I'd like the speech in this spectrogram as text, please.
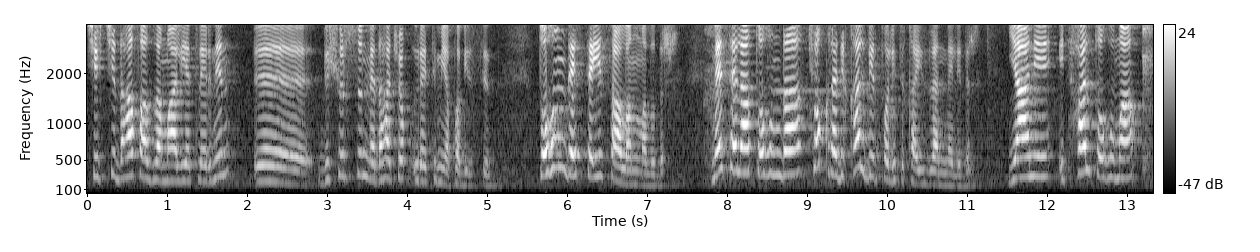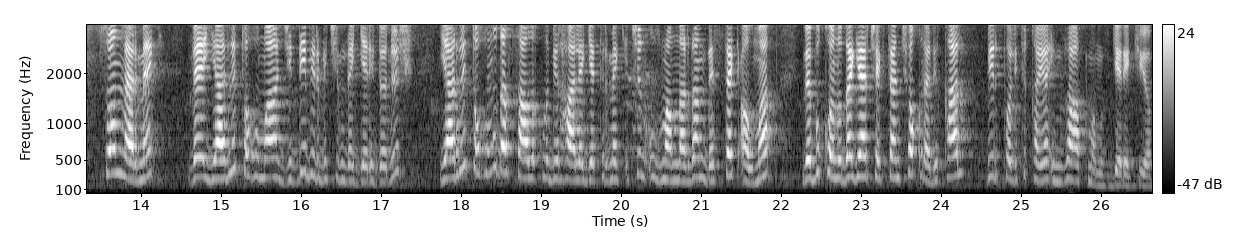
Çiftçi daha fazla maliyetlerinin e, düşürsün ve daha çok üretim yapabilsin. Tohum desteği sağlanmalıdır. Mesela tohumda çok radikal bir politika izlenmelidir. Yani ithal tohuma son vermek ve yerli tohuma ciddi bir biçimde geri dönüş, yerli tohumu da sağlıklı bir hale getirmek için uzmanlardan destek almak ve bu konuda gerçekten çok radikal bir politikaya imza atmamız gerekiyor.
